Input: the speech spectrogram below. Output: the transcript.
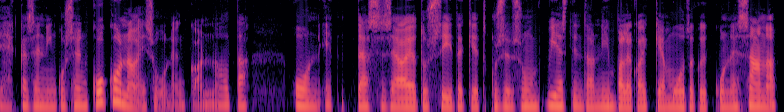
ehkä se niin kuin sen kokonaisuuden kannalta on. Että tässä se ajatus siitäkin, että kun se sun viestintä on niin paljon kaikkea muuta kuin ne sanat,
